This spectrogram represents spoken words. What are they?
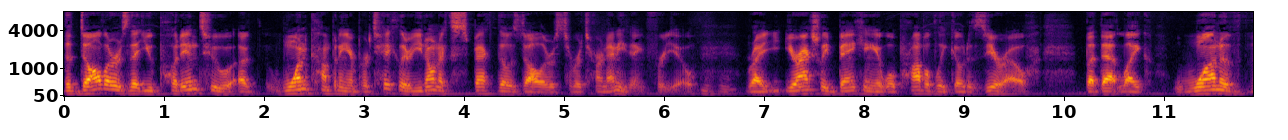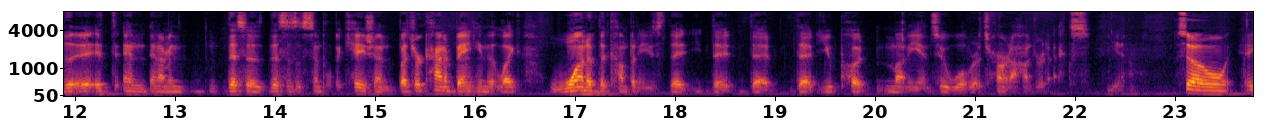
the dollars that you put into a, one company in particular, you don't expect those dollars to return anything for you, mm-hmm. right? You're actually banking it will probably go to zero, but that, like, one of the, it, and, and I mean, this is this is a simplification, but you're kind of banking that like one of the companies that that that that you put money into will return 100x. Yeah. So uh,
